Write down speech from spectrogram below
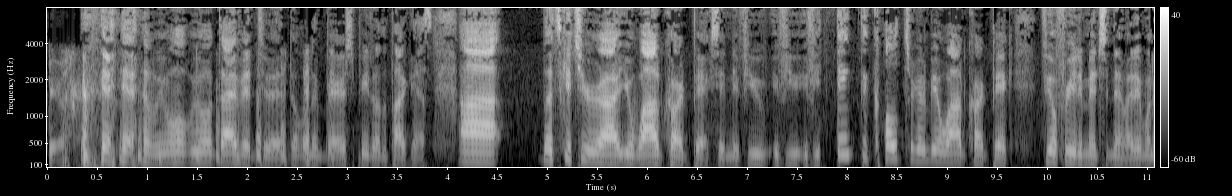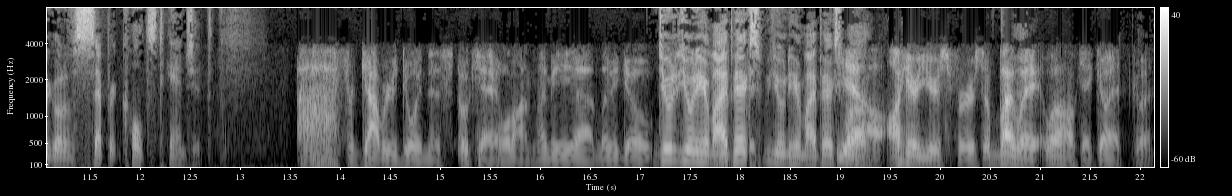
true. we won't we won't dive into it. Don't want to embarrass Pete on the podcast. Uh, let's get your uh, your wild card picks, and if you if you if you think the Colts are going to be a wild card pick, feel free to mention them. I didn't want to go to a separate Colts tangent. Ah, I forgot we were doing this. Okay, hold on. Let me uh, let me go. Do you, do you want to hear my picks? You want to hear my picks? Yeah, Well, I'll, I'll hear yours first. Oh, by the way, well, okay, go ahead. Go ahead.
